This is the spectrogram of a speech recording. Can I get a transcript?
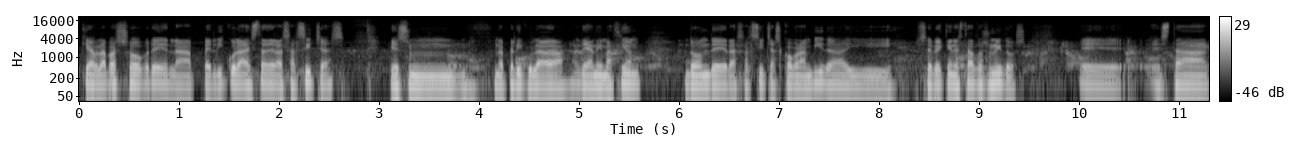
que hablaba sobre la película esta de las salsichas que es un- una película de animación donde las salsichas cobran vida y se ve que en Estados Unidos eh, está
